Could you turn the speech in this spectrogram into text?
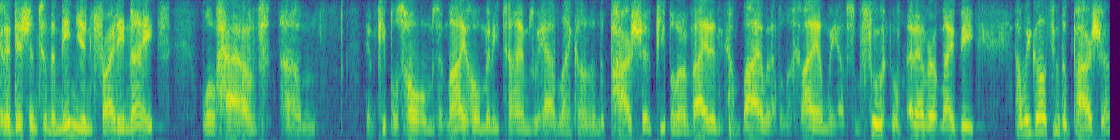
In addition to the minyan, Friday nights we'll have um, in people's homes, in my home many times. We have like on the Parsha, people are invited to come by. We have a L'chaim, we have some food, whatever it might be. And we go through the Parsha.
